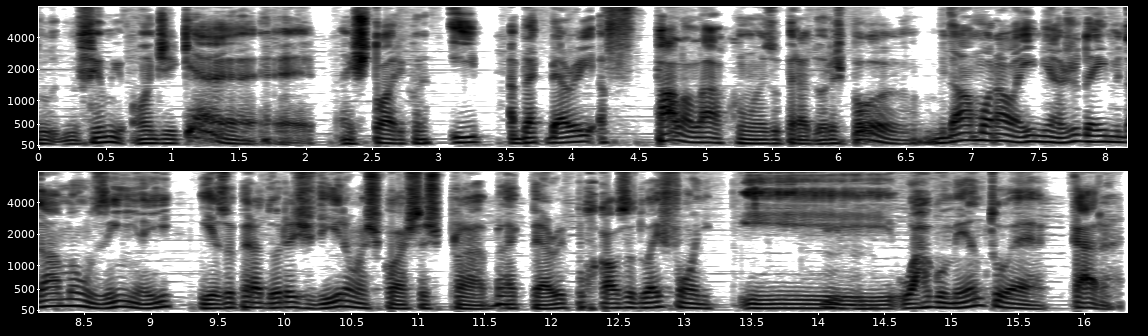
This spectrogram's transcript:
do, do filme onde, que é, é- é histórico, né? E a Blackberry fala lá com as operadoras, pô, me dá uma moral aí, me ajuda aí, me dá uma mãozinha aí. E as operadoras viram as costas pra BlackBerry por causa do iPhone. E o argumento é, cara,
